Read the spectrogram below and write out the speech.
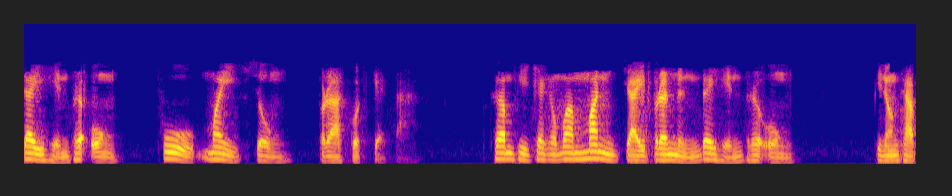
ได้เห็นพระองค์ ผู้ไม่ทรงปรากฏแก่ตาคำพีใช้คำว่ามั่นใจประหนึ่งได้เห็นพระองค์ พี่น้องครับ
